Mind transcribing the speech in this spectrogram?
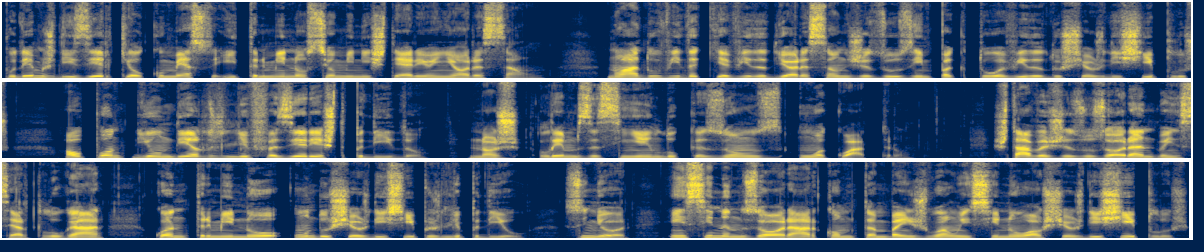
podemos dizer que ele começa e termina o seu ministério em oração. Não há dúvida que a vida de oração de Jesus impactou a vida dos seus discípulos ao ponto de um deles lhe fazer este pedido. Nós lemos assim em Lucas 11, 1 a 4. Estava Jesus orando em certo lugar, quando terminou, um dos seus discípulos lhe pediu: Senhor, ensina-nos a orar como também João ensinou aos seus discípulos.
